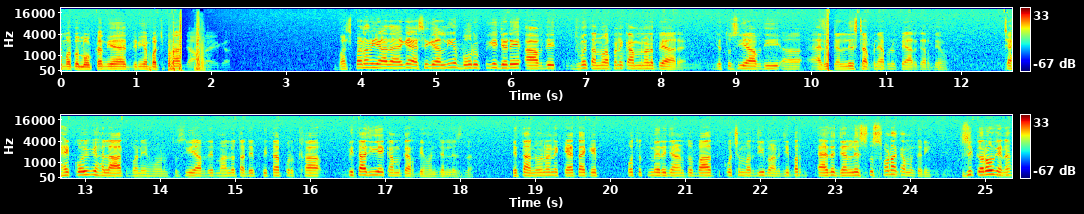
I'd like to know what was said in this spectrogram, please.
ਮਤਲਬ ਲੋਕਾਂ ਦੀਆਂ ਜਿਹੜੀਆਂ ਬਚਪਨਾ ਯਾਦ ਆਏਗਾ। ਬਚਪਨ ਵੀ ਯਾਦ ਆਏਗਾ, ਐਸੀ ਗੱਲ ਨਹੀਂ ਹੈ। ਬਹੁਤ ਜਿਹੜੇ ਆਪਦੇ, ਜਿਵੇਂ ਤੁਹਾਨੂੰ ਆਪਣੇ ਕੰਮ ਨਾਲ ਪਿਆਰ ਹੈ। ਜੇ ਤੁਸੀਂ ਆਪਦੀ ਐਜ਼ ਅ ਜਰਨਲਿਸਟ ਆਪਣੇ ਆਪ ਨੂੰ ਪਿਆਰ ਕਰਦੇ ਹੋ, ਚਾਹੇ ਕੋਈ ਵੀ ਹਾਲਾਤ ਬਣੇ ਹੋਣ, ਤੁਸੀਂ ਆਪਦੇ, ਮੰਨ ਲਓ ਤੁਹਾਡੇ ਪਿਤਾ ਪੁਰਖਾ ਪਿਤਾ ਜੀ ਇਹ ਕੰਮ ਕਰਦੇ ਹੋਣ ਜਰਨਲਿਸਟ ਦਾ। ਜੇ ਤੁਹਾਨੂੰ ਉਹਨਾਂ ਨੇ ਕਹਿਤਾ ਕਿ ਪੁੱਤ ਤੂੰ ਮੇਰੇ ਜਾਣ ਤੋਂ ਬਾਅਦ ਕੁਛ ਮਰਜ਼ੀ ਬਣ ਜੇ, ਪਰ ਐਜ਼ ਅ ਜਰਨਲਿਸਟ ਤੂੰ ਸੋਹਣਾ ਕੰਮ ਕਰੀ। ਤੁਸੀਂ ਕਰੋਗੇ ਨਾ,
